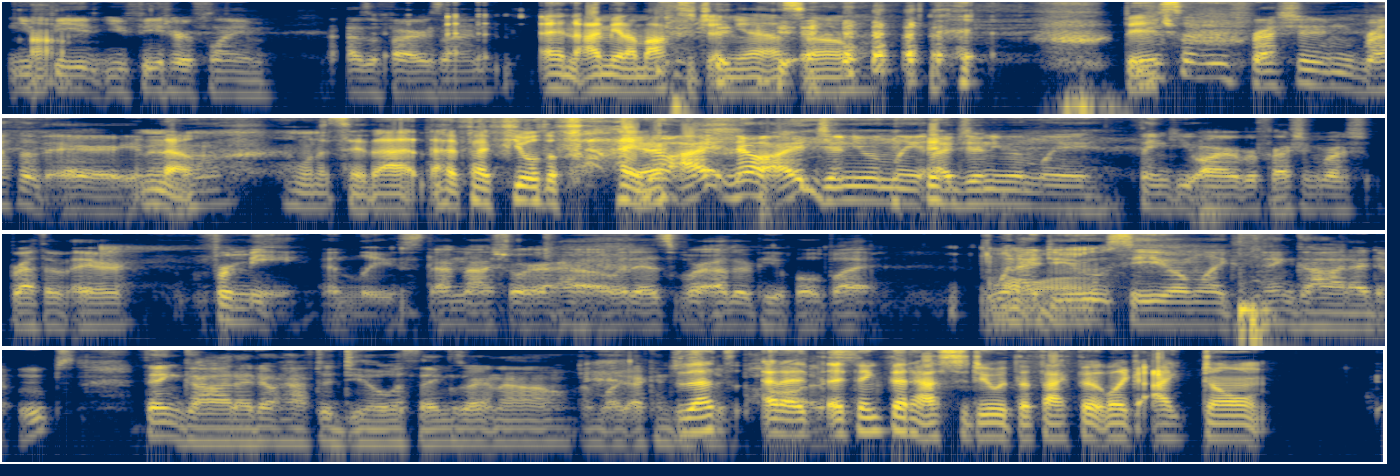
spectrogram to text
You uh, feed you feed her flame as a fire sign. And I mean, I'm oxygen, yeah. So, bitch. just a refreshing breath of air. You know? No, I want to say that if I fuel the fire. no, I no, I genuinely, I genuinely think you are a refreshing brush- breath of air for me, at least. I'm not sure how it is for other people, but when I do see you, I'm like, thank God I don't. Oops, thank God I don't have to deal with things right now. I'm like, I can just. that's like, and I. I think that has to do with the fact that like I don't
